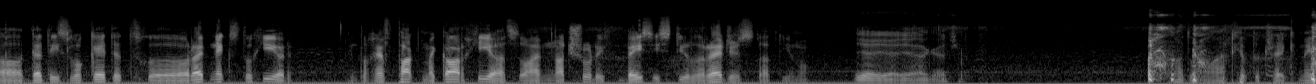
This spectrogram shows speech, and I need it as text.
uh, that is located uh, right next to here. And I have parked my car here, so I'm not sure if base is still registered, you know. Yeah, yeah, yeah. I got you. I don't know, I have to check. Maybe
